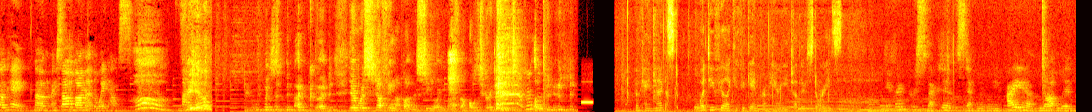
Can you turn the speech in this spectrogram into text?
Okay, um, I saw Obama at the White House. Oh, really? Wasn't that good? There was stuffing up on the ceiling with the whole church. Okay, next, what do you feel like you could gain from hearing each other's stories? Different perspectives, definitely. I have not lived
